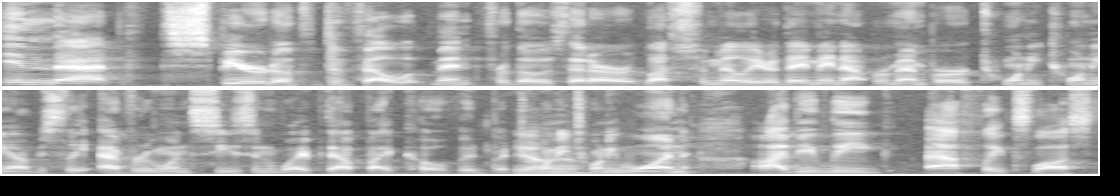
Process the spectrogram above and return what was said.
In that spirit of development, for those that are less familiar, they may not remember 2020. Obviously, everyone's season wiped out by COVID, but Yeah, yeah. 2021, Ivy League athletes lost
